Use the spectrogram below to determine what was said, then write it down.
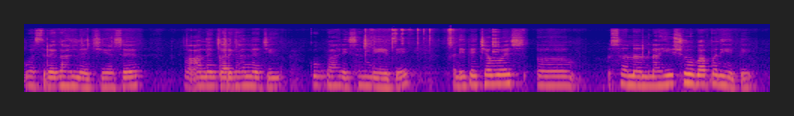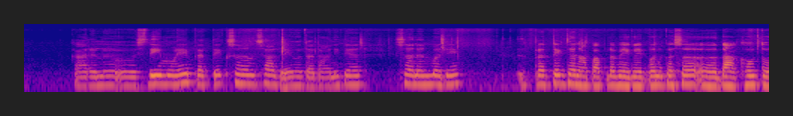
वस्त्र घालण्याची असं अलंकार घालण्याची खूप भारी संधी येते. आणि त्याच्यामुळे स- सणांनाही शोभा पण येते. कारण स्त्रीमुळे प्रत्येक सण साजरे होतात आणि त्या सणांमध्ये प्रत्येकजण आपापलं वेगळेपण कसं दाखवतं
